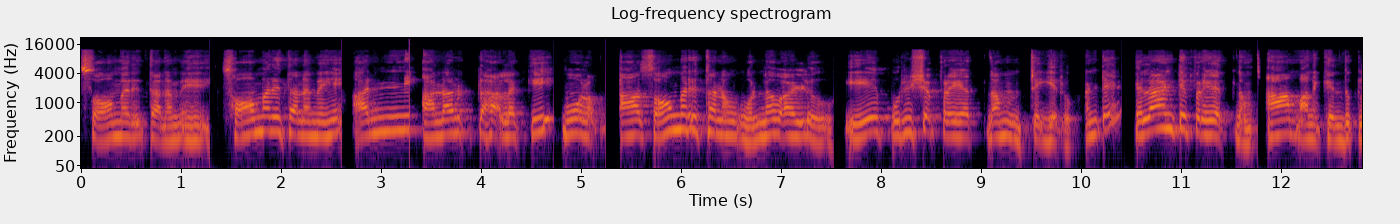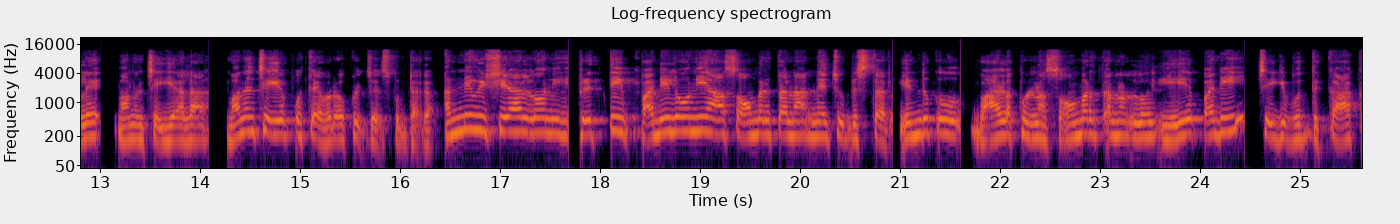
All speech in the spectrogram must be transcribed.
సోమరితనమే. సోమరితనమే అన్ని అనర్థాలకి మూలం. ఆ సోమరితనం ఉన్నవాళ్ళు ఏ పురుష ప్రయత్నం చెయ్యరు. అంటే ఎలాంటి ప్రయత్నం? ఆ మనకెందుకులే? మనం చెయ్యాలా? మనం చెయ్యకపోతే ఎవరో ఒకరు చేసుకుంటారు? అన్ని విషయాల్లోని ప్రతి పనిలోని ఆ సోమరితనాన్నే చూపిస్తారు. ఎందుకు? వాళ్ళకున్న సోమరితనంలో ఏ పని చెయ్యబుద్ధి కాక.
